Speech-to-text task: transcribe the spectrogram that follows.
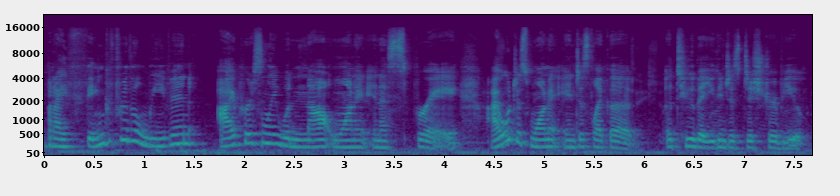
but I think for the leave-in, I personally would not want it in a spray. I would just want it in just like a, a tube that you can just distribute.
